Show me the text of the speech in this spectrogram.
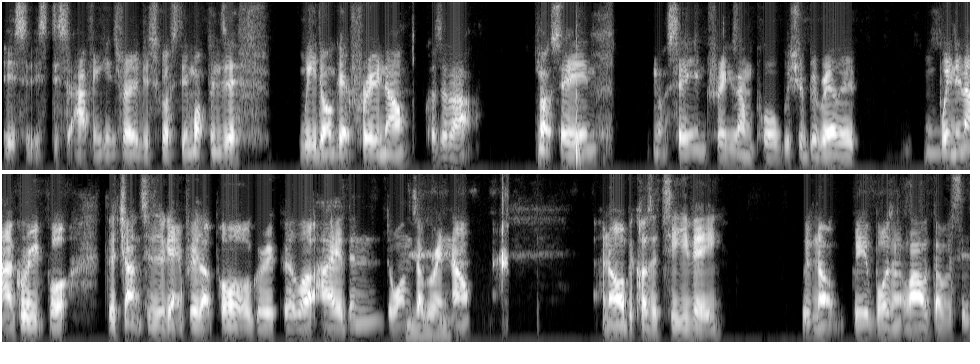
it's it's dis- I think it's very disgusting. What happens if we don't get through now because of that? not saying, not saying, for example, we should be really winning our group, but the chances of getting through that Porto group are a lot higher than the ones that we're in now. And all because of TV, we've not we wasn't allowed. Obviously,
